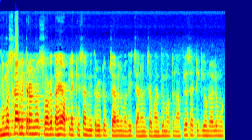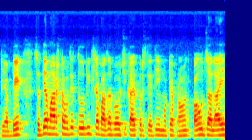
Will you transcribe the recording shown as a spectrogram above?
नमस्कार मित्रांनो स्वागत आहे आपल्या किसान मित्र यूट्यूब चॅनलमध्ये चॅनलच्या माध्यमातून आपल्यासाठी घेऊन आले मोठी अपडेट सध्या महाराष्ट्रामध्ये तुरीच्या बाजारभावाची काय परिस्थिती आहे? मोठ्या प्रमाणात पाऊस झाला आहे.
